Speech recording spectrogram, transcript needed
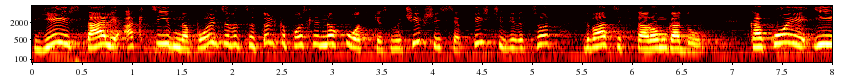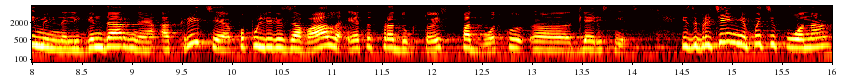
Ею стали активно пользоваться только после находки, случившейся в 1922 году. Какое именно легендарное открытие популяризовало этот продукт, то есть подводку э, для ресниц? Изобретение патефона,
